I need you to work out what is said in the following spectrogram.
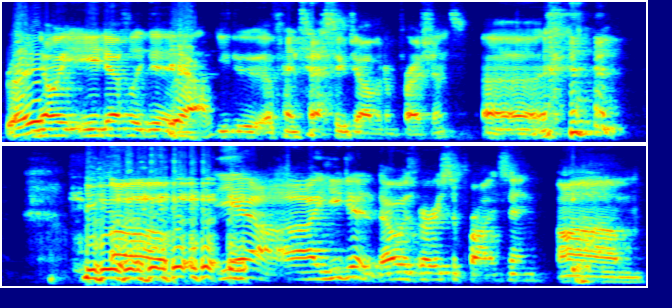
Right? No, he, he definitely did. Yeah. You do a fantastic job at impressions. Uh, uh, yeah, uh, he did. That was very surprising. Um,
